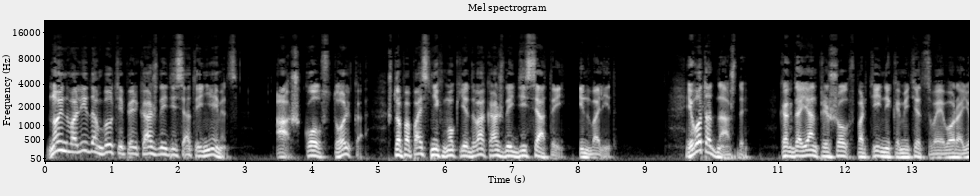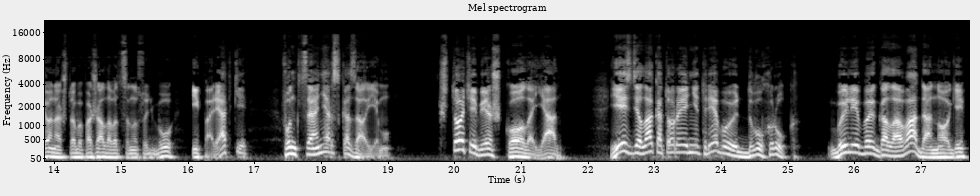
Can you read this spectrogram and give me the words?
Но инвалидом был теперь каждый десятый немец, а школ столько, что попасть в них мог едва каждый десятый инвалид. И вот однажды, когда Ян пришел в партийный комитет своего района, чтобы пожаловаться на судьбу и порядки, функционер сказал ему, «Что тебе школа, Ян? Есть дела, которые не требуют двух рук. Были бы голова да ноги».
